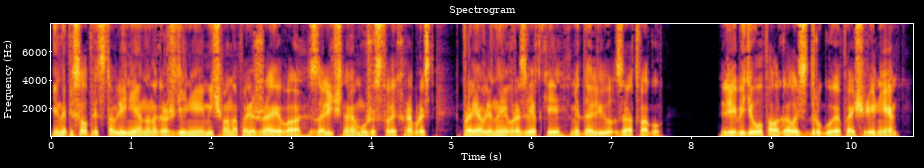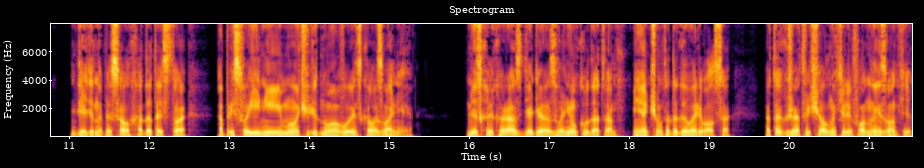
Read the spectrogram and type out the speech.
и написал представление на награждение Мичмана Полежаева за личное мужество и храбрость, проявленные в разведке медалью за отвагу. Лебедеву полагалось другое поощрение. Дядя написал ходатайство – о присвоении ему очередного воинского звания. Несколько раз дядя звонил куда-то и о чем-то договаривался, а также отвечал на телефонные звонки.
